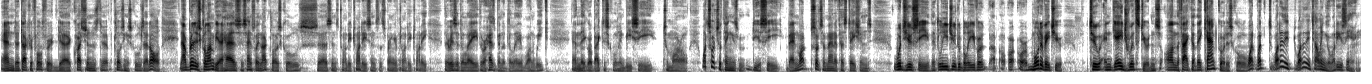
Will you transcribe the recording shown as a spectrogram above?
and uh, Dr. Fulford uh, questions closing schools at all. Now, British Columbia has essentially not closed schools uh, since 2020, since the spring of 2020. There is a delay, there has been a delay of one week, and they go back to school in BC tomorrow. What sorts of things do you see, Ben? What sorts of manifestations would you see that lead you to believe or, or, or motivate you to engage with students on the fact that they can't go to school? What, what, what, are, they, what are they telling you? What are you seeing?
